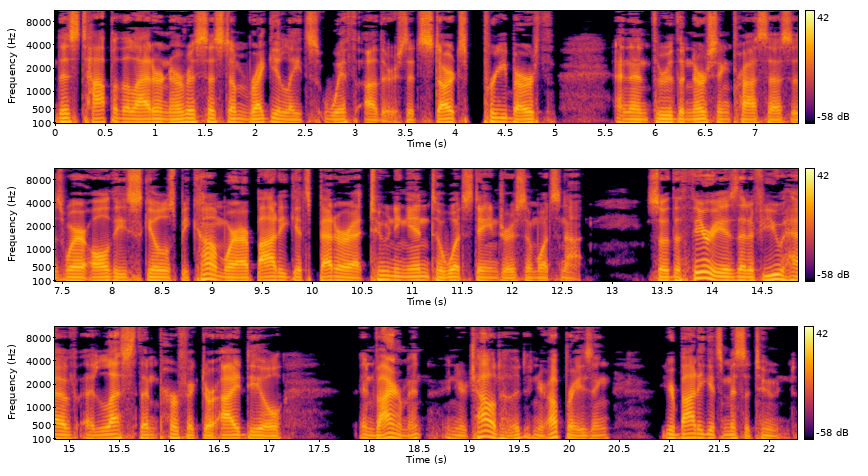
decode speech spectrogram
this top of the ladder nervous system regulates with others. It starts pre birth and then through the nursing process is where all these skills become where our body gets better at tuning into what's dangerous and what's not so the theory is that if you have a less than perfect or ideal environment in your childhood in your upraising your body gets misattuned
